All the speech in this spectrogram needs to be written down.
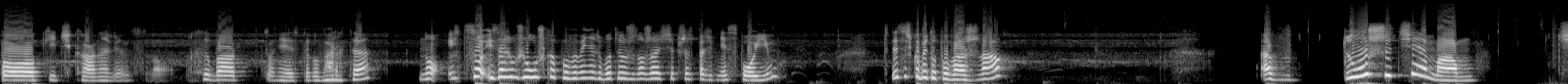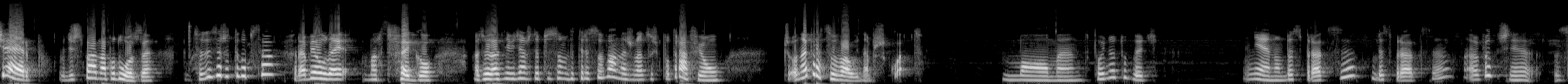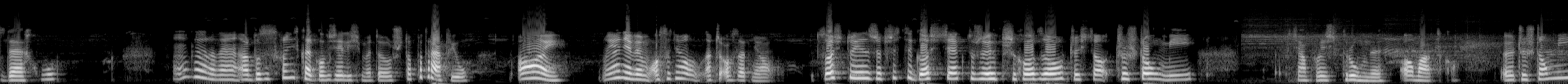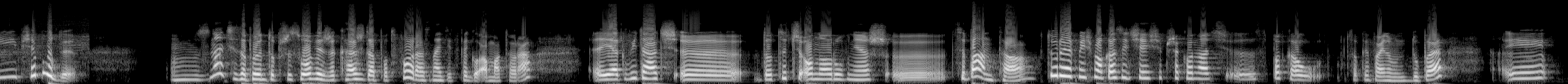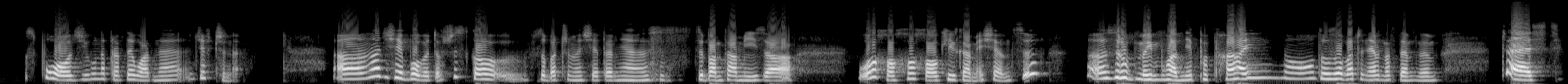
pokićkane, więc no, chyba to nie jest tego warte. No i co? I zaś muszę łóżka powymieniać, bo ty już zdążyłeś się przespać w nie swoim. Czy ty jesteś kobietą poważna? A w duszy cię mam. Cierp. Będziesz spała na podłodze. Co ty chcesz od tego psa? Hrabia udaje martwego. A to tak nie wiedziałam, że te psy są wytresowane, że one coś potrafią. Czy one pracowały na przykład? Moment. Powinno tu być. Nie no, bez pracy, bez pracy, ale faktycznie zdechł. No, Albo ze schroniska go wzięliśmy, to już to potrafił. Oj, no ja nie wiem, ostatnio, znaczy ostatnio, coś tu jest, że wszyscy goście, którzy przychodzą, czyszczą, czyszczą mi, chciałam powiedzieć trumny, o matko, y, czyszczą mi psie budy. Mm, Znacie zapewne to przysłowie, że każda potwora znajdzie swego amatora. Jak widać, y, dotyczy ono również y, Cybanta, który, jak mieliśmy okazję dzisiaj się przekonać, y, spotkał całkiem fajną dupę i spłodził naprawdę ładne dziewczyny. Na dzisiaj byłoby to wszystko. Zobaczymy się pewnie z Cybantami za łoho, ho, ho, kilka miesięcy. Zróbmy im ładnie papaj. No, do zobaczenia w następnym. Cześć!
